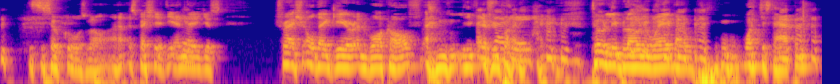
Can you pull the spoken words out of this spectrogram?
This is so cool as well, uh, especially at the end. Yeah. They just trash all their gear and walk off and leave Exactly. everybody totally blown away by what just happened.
